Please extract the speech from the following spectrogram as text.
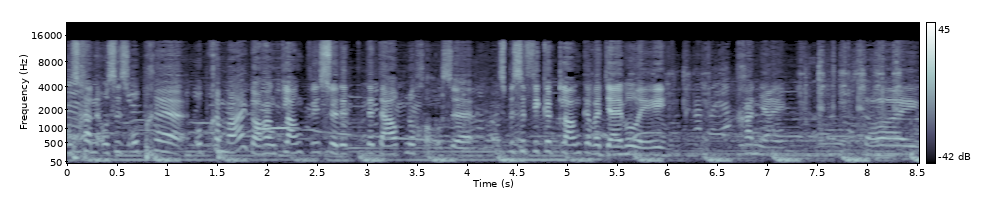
ons gaan ons is opge opgemaak, daar gaan klank wees, so dit dit help nogal. So spesifieke klanke wat jy wil hê, gaan jy daai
